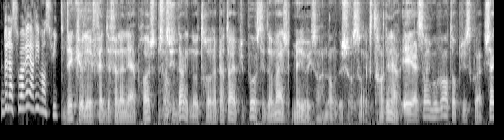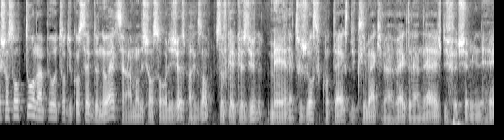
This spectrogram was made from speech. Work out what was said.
de la soirée arrive ensuite. Dès que les fêtes de fin d'année approchent, j'en suis dingue. Notre répertoire est plus pauvre, c'est dommage. Mais eux, ils ont un nombre de chansons extraordinaires. Et elles sont émouvantes en plus, quoi. Chaque chanson tourne un peu autour du concept de Noël. C'est rarement des chansons religieuses, par exemple, sauf quelques-unes. Mais il y a toujours ce contexte du climat qui va avec, de la neige, du feu de cheminée.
